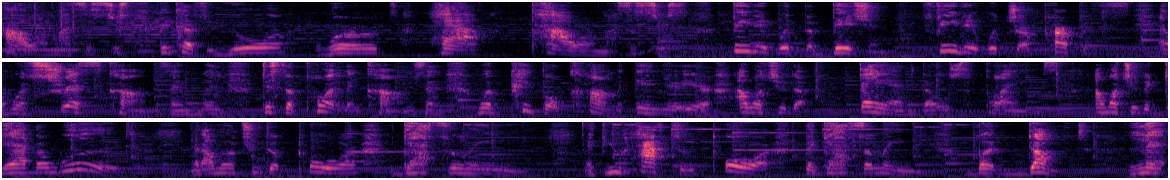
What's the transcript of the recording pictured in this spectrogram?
power, my sisters, because your words have power, my sisters. Feed it with the vision. Feed it with your purpose. And when stress comes and when disappointment comes and when people come in your ear, I want you to fan those flames. I want you to gather wood and I want you to pour gasoline. If you have to, pour the gasoline, but don't let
